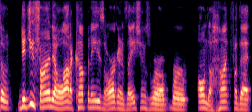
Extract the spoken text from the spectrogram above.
So, did you find that a lot of companies or organizations were were on the hunt for that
